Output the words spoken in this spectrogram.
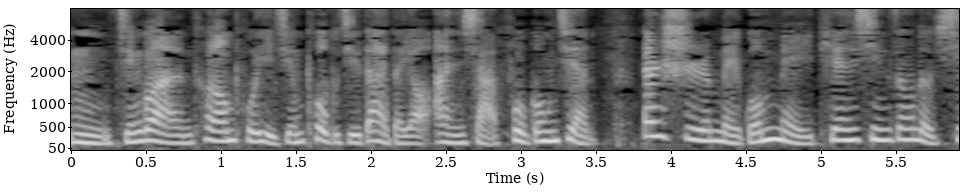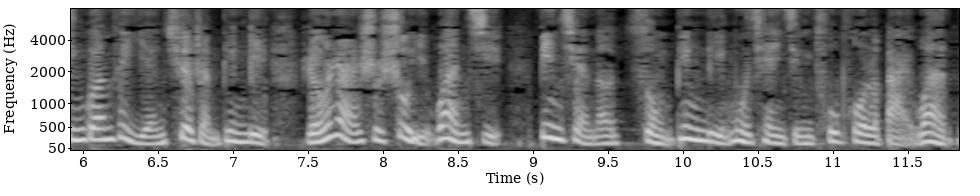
嗯，尽管特朗普已经迫不及待的要按下复工键，但是美国每天新增的新冠肺炎确诊病例仍然是数以万计，并且呢，总病例目前已经突破了百万。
